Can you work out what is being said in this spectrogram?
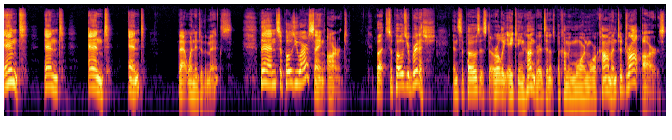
ent, ent, ent, ent, that went into the mix. Then suppose you are saying aren't. But suppose you're British, and suppose it's the early 1800s and it's becoming more and more common to drop R's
